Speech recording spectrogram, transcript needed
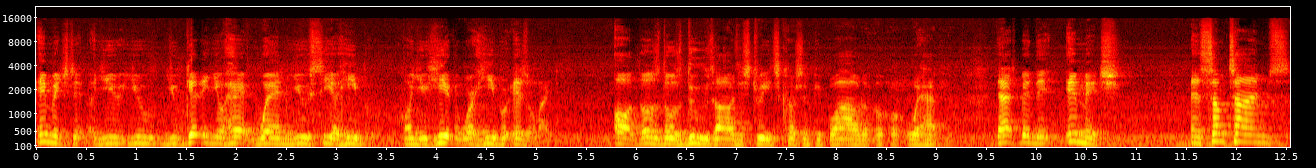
image that you, you, you get in your head when you see a Hebrew or you hear the word Hebrew Israelite. Oh, those those dudes out in the streets cursing people out or, or, or what have you. That's been the image. And sometimes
